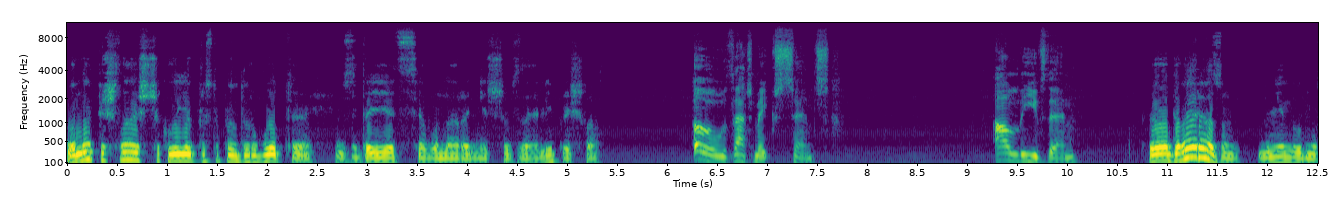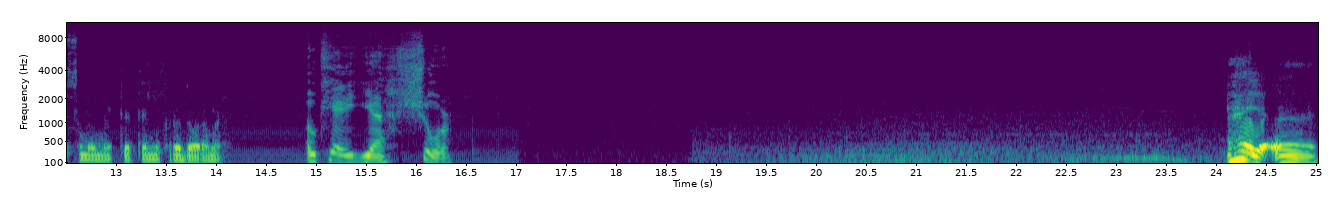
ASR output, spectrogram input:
Вона пішла ще коли я приступив до роботи. Здається, вона раніше взагалі прийшла. Oh, that makes sense. I'll leave then. Е, давай разом. Мені нудно самому йти тими коридорами. Okay, yeah, sure. Гей, е,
